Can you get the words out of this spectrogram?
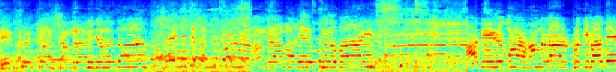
বিক্ষুব্ধ সংগ্রামী জনতা আমরা ভাই আদির উপর হামলার প্রতিবাদে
